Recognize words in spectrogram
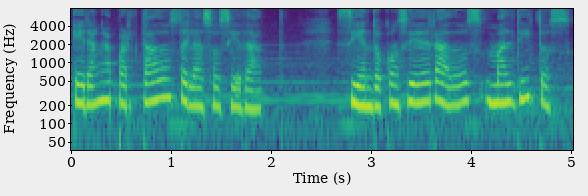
eran apartados de la sociedad, siendo considerados malditos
